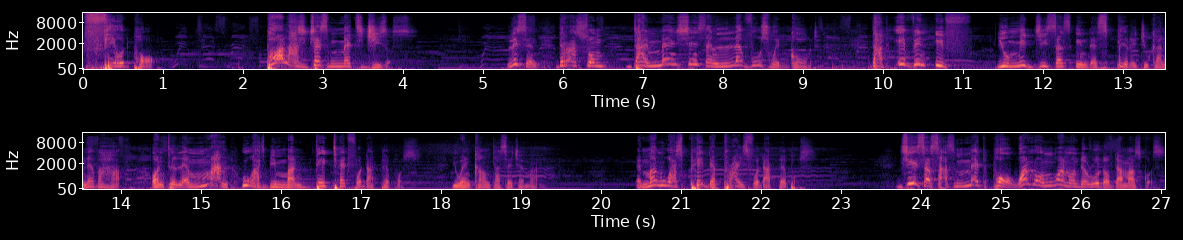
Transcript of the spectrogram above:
filled Paul. Paul has just met Jesus. Listen, there are some dimensions and levels with God that even if you meet Jesus in the spirit, you can never have until a man who has been mandated for that purpose, you encounter such a man. A man who has paid the price for that purpose. Jesus has met Paul one on one on the road of Damascus.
